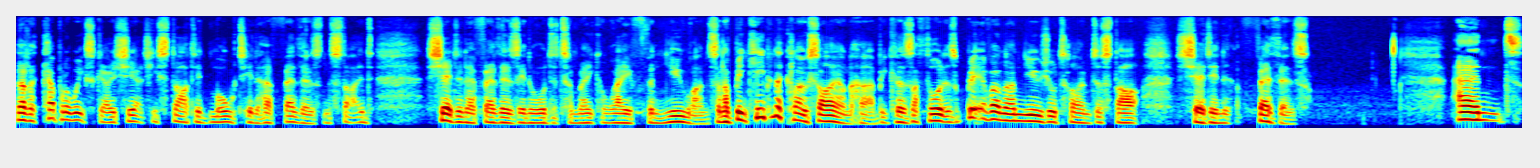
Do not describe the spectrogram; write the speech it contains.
Now, a couple of weeks ago, she actually started molting her feathers and started shedding her feathers in order to make way for new ones. And I've been keeping a close eye on her because I thought it was a bit of an unusual time to start shedding feathers. And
